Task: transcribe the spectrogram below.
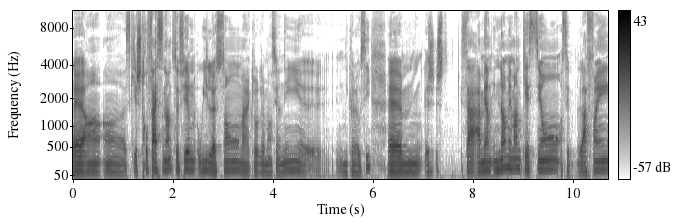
en, en- ce que je trouve fascinant de ce film, oui, le son, Marie-Claude l'a mentionné, Nicolas aussi. je- ça amène énormément de questions. C'est la fin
